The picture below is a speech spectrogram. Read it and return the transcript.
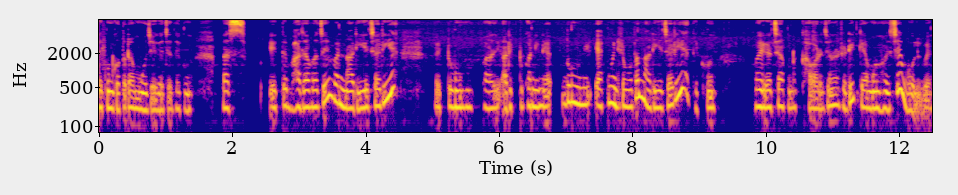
দেখুন কতটা মজে গেছে, দেখুন। ব্যাস এতে ভাজা ভাজাই বা নাড়িয়ে চাড়িয়ে একটু আরেকটুখানি দু মিনিট, এক মিনিটের মতো নাড়িয়ে চাড়িয়ে দেখুন হয়ে গেছে, আপনার খাওয়ার জন্য রেডি কেমন হয়েছে বলবেন।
